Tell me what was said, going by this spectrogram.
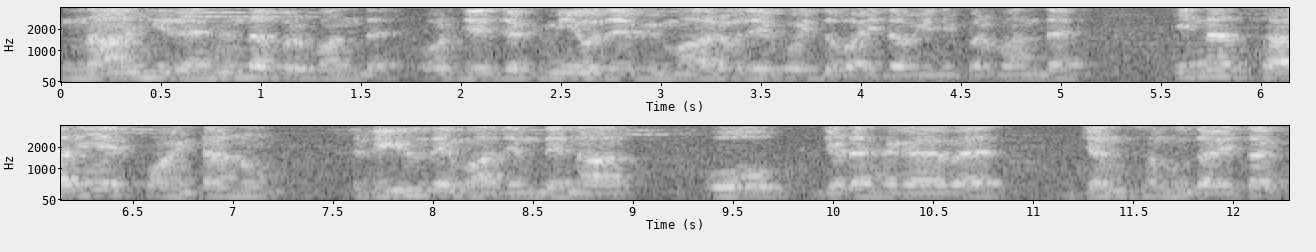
ਨਾ ਹੀ ਰਹਿਣ ਦਾ ਪ੍ਰਬੰਧ ਹੈ, ਔਰ ਜੇ ਜ਼ਖਮੀ ਹੋ ਜੇ, ਬਿਮਾਰ ਹੋ ਜੇ, ਕੋਈ ਦਵਾਈ ਦਾ ਵੀ ਨਹੀਂ ਪ੍ਰਬੰਧ ਹੈ। ਇਹਨਾਂ ਸਾਰੀਆਂ ਪੁਆਇੰਟਾਂ ਨੂੰ ਰੀਲ ਦੇ ਮਾਧਿਅਮ ਦੇ ਨਾਲ ਉਹ ਜਿਹੜਾ ਹੈਗਾ ਵੈ ਜਨ ਸਮੁਦਾਇ ਤੱਕ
